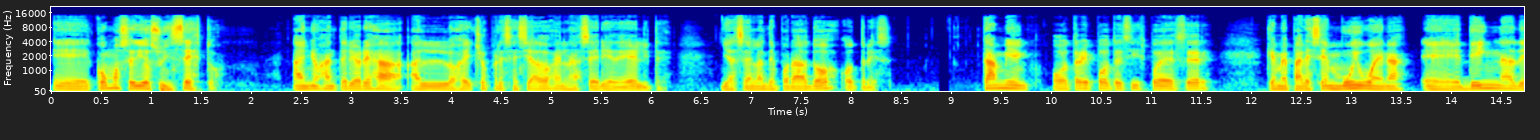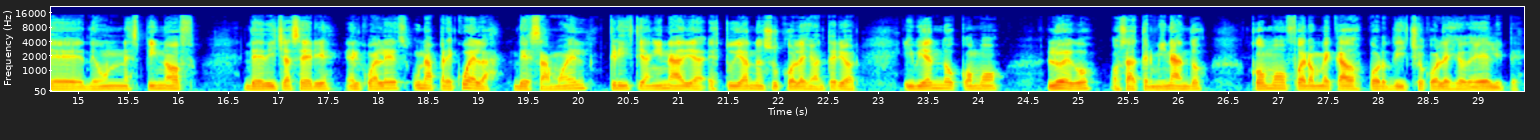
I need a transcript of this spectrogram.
eh, cómo se dio su incesto, años anteriores a, a los hechos presenciados en la serie de Élite, ya sea en la temporada 2 o 3. También otra hipótesis puede ser que me parece muy buena, eh, digna de, de un spin-off de dicha serie, el cual es una precuela de Samuel, Cristian y Nadia estudiando en su colegio anterior y viendo cómo luego, o sea, terminando, cómo fueron becados por dicho colegio de élite.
